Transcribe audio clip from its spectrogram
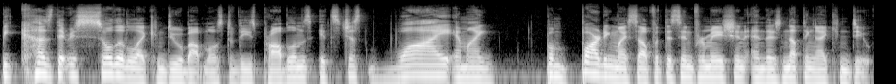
Because there is so little I can do about most of these problems. It's just why am I bombarding myself with this information and there's nothing I can do?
